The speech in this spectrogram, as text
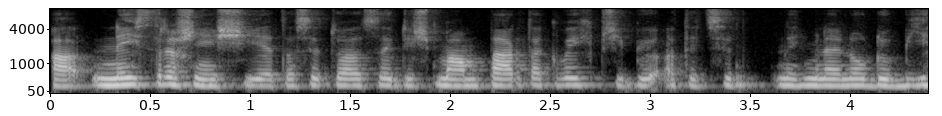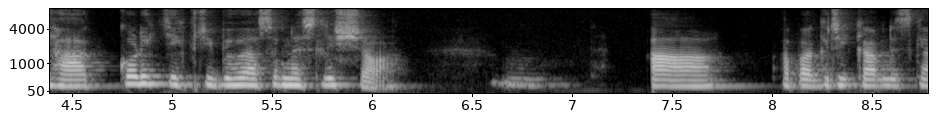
A nejstrašnější je ta situace, když mám pár takových příběhů a teď si mi najednou dobíhá, kolik těch příběhů já jsem neslyšela. Hmm. A, a pak říkám vždycky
